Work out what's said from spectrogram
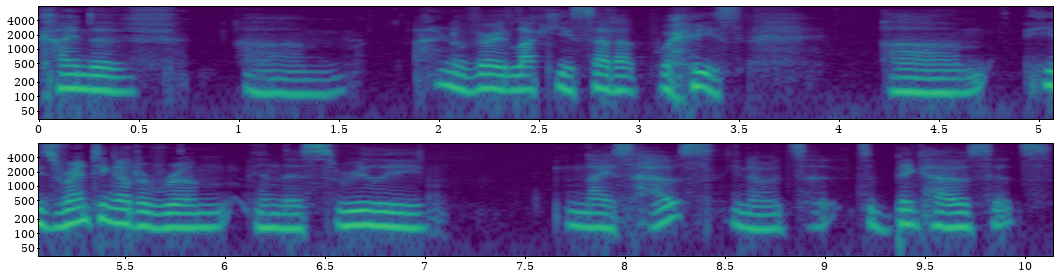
kind of um, I don't know, very lucky setup where he's um, he's renting out a room in this really nice house. You know, it's a it's a big house. It's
